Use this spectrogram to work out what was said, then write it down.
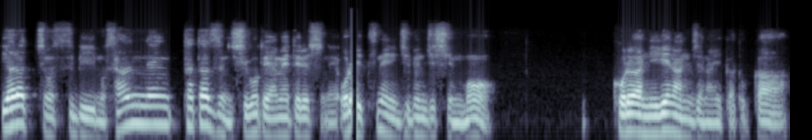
ヤラッチもスビーも3年経たずに仕事辞めてるしね、俺常に自分自身も、これは逃げなんじゃないかとか、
